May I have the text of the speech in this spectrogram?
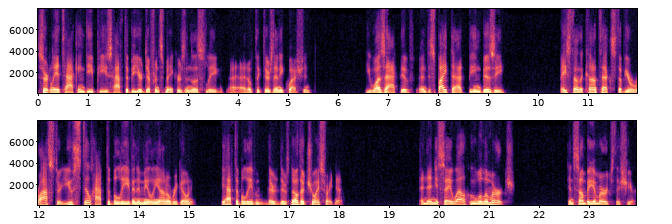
Certainly, attacking DPs have to be your difference makers in this league. I don't think there's any question. He was active, and despite that, being busy, based on the context of your roster, you still have to believe in Emiliano Rigoni. You have to believe him. There, there's no other choice right now. And then you say, well, who will emerge? Can somebody emerge this year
